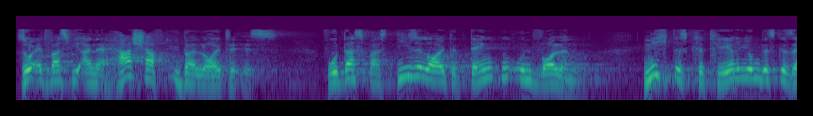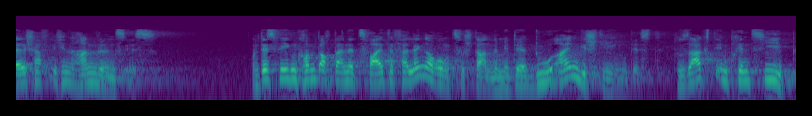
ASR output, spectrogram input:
so etwas wie eine Herrschaft über Leute ist, wo das, was diese Leute denken und wollen, nicht das Kriterium des gesellschaftlichen Handelns ist. Und deswegen kommt auch deine zweite Verlängerung zustande, mit der du eingestiegen bist. Du sagst im Prinzip,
